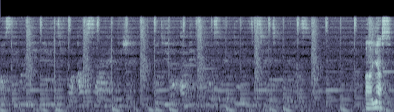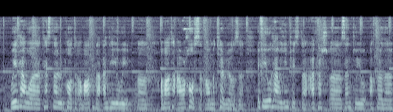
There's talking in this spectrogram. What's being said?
hosts uh, the? Uh, yes, we have a test report about the anti-UV, uh, about our host, our materials. If you have interest, I can uh, send to you after the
